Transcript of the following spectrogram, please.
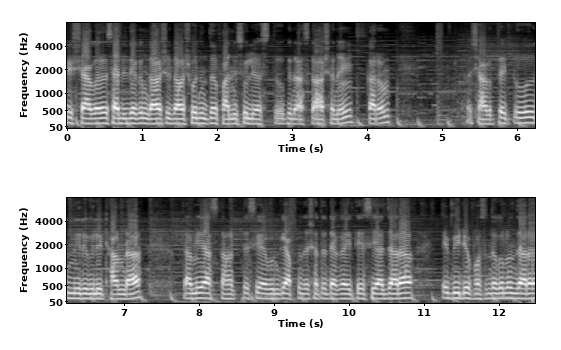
সে সাগরের সাইডে দেখুন, ঘাস ঘাস পর্যন্ত পানি চলে আসতো, কিন্তু আজকে আসা নেই। কারণ সাগরটা একটু নিরিবিলি ঠান্ডা। তো আমি আজকে হাঁটতেছি এবং কি আপনাদের সাথে দেখাইতেছি আর যারা এই ভিডিও পছন্দ করবেন যারা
